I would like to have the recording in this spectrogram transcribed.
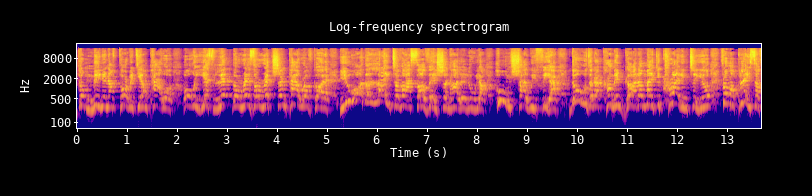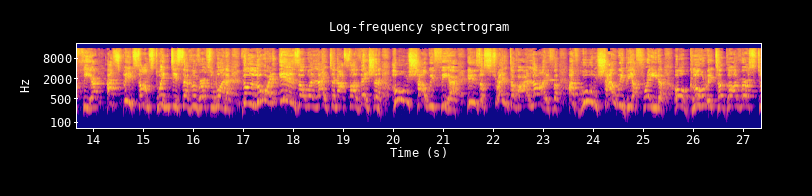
dominion, authority, and power. Oh, yes, let the resurrection power of God. You are the light of our salvation. Hallelujah. Whom shall we fear? Those that are coming, God Almighty, crying to you from a place of fear. I speak Psalms 27, verse 1. The Lord is our light and our salvation. Whom shall we fear? He's the strength of our life. Of whom shall we be afraid? Oh, glory to God. Verse 2.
